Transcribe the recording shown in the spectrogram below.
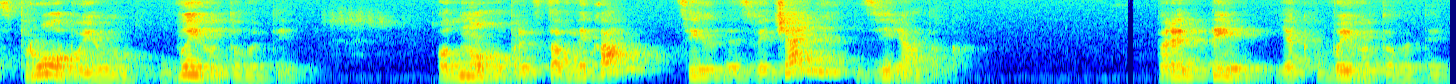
спробуємо виготовити одного представника цих незвичайних звіряток. Перед тим, як виготовити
